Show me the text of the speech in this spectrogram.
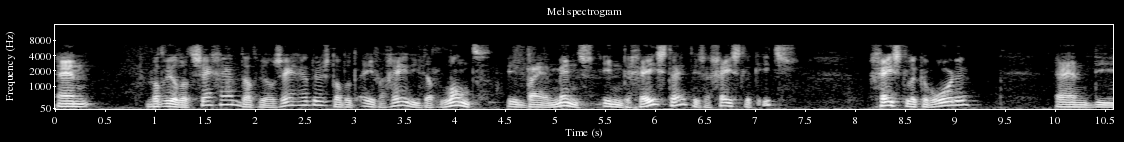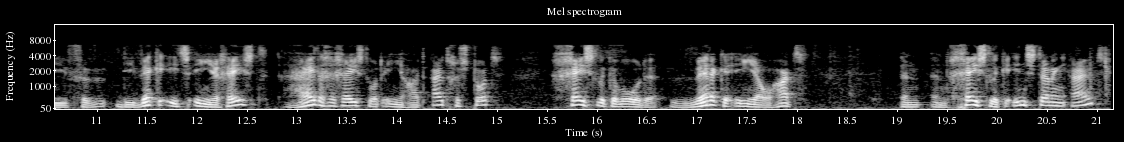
En wat wil dat zeggen? Dat wil zeggen dus dat het evangelie, dat landt bij een mens in de geest, hè, het is een geestelijk iets, geestelijke woorden, en die, die wekken iets in je geest. Heilige geest wordt in je hart uitgestort. Geestelijke woorden werken in jouw hart een, een geestelijke instelling uit.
